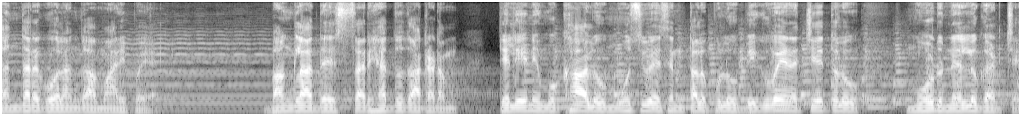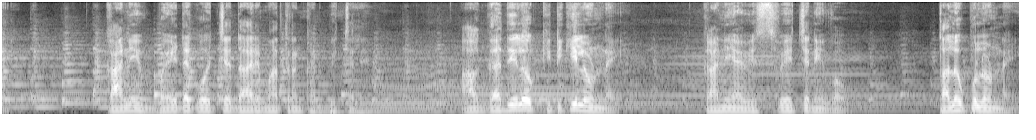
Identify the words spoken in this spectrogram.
గందరగోళంగా మారిపోయాయి. బంగ్లాదేశ్ సరిహద్దు దాటడం తెలియని ముఖాలు మూసివేసిన తలుపులు బిగువైన చేతులు మూడు నెలలు గడిచాయి. కానీ బయటకు వచ్చే దారి మాత్రం కనిపించలేదు. ఆ గదిలో కిటికీలున్నాయి. కానీ అవి స్వేచ్ఛనివ్వవు. తలుపులున్నాయి.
